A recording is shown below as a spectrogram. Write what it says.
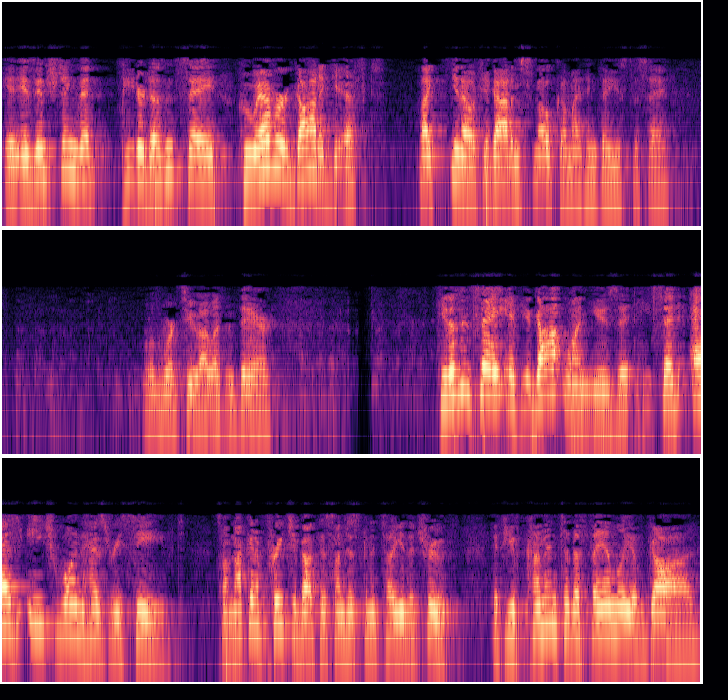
It is interesting that Peter doesn't say whoever got a gift, like, you know, if you got them, smoke them, I think they used to say. World War II, I wasn't there. He doesn't say if you got one, use it. He said as each one has received. So I'm not going to preach about this, I'm just going to tell you the truth. If you've come into the family of God,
